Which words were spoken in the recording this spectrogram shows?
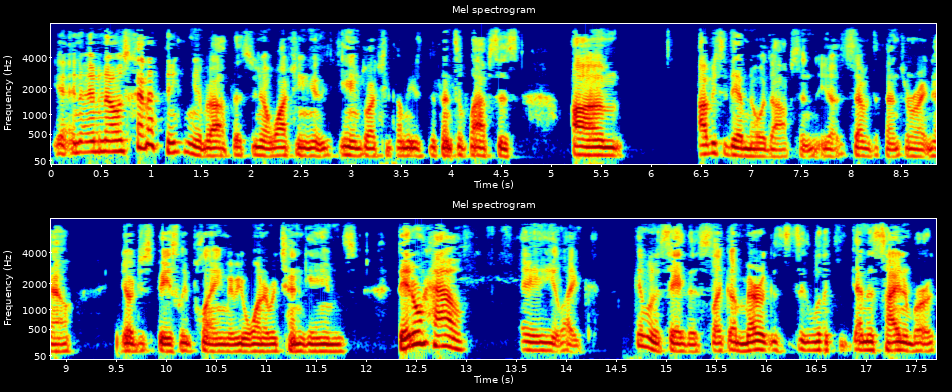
Yeah, and, and I was kind of thinking about this, you know, watching games, watching some of these defensive lapses. Um, obviously they have Noah Dobson, you know, the seventh defenseman right now, you know, just basically playing maybe one every 10 games. They don't have a, like, I'm going to say this, like American, like Dennis Seidenberg,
